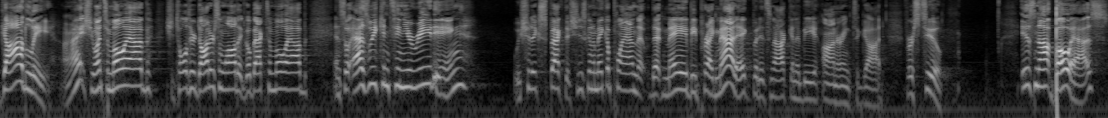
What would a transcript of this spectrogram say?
godly. All right? She went to Moab. She told her daughters in law to go back to Moab. And so as we continue reading, we should expect that she's going to make a plan that, that may be pragmatic, but it's not going to be honoring to God. Verse 2 Is not Boaz,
